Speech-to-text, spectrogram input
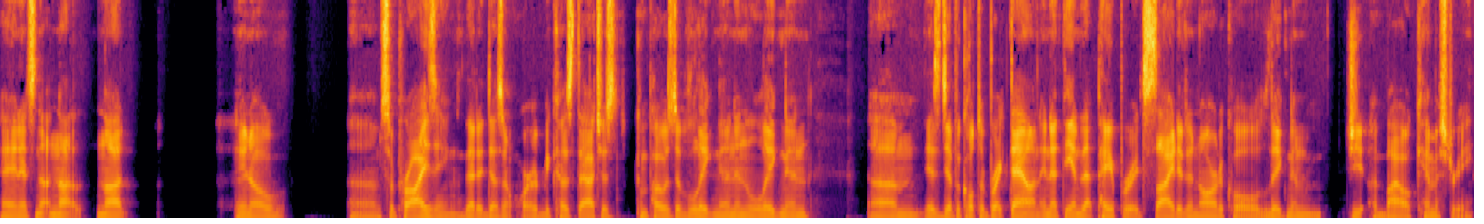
and it's not not not you know um, surprising that it doesn't work because thatch is composed of lignin, and lignin um, is difficult to break down. And at the end of that paper, it cited an article, Lignin uh, Biochemistry,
